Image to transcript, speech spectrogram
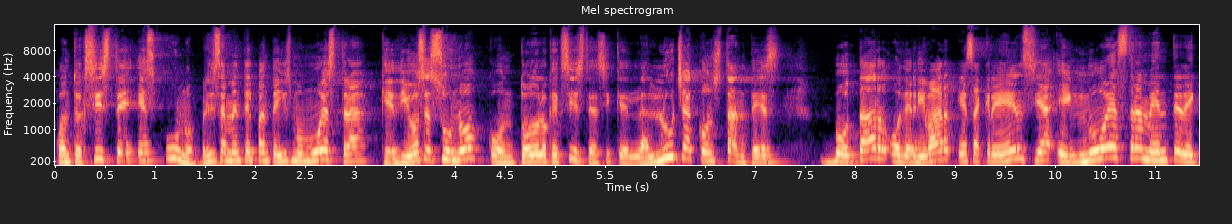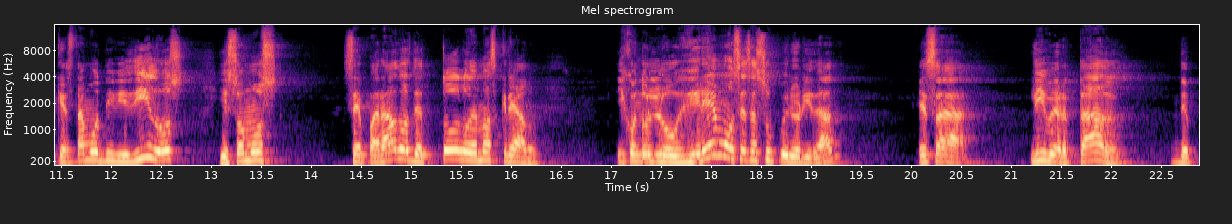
cuanto existe es uno. Precisamente el panteísmo muestra que Dios es uno con todo lo que existe. Así que la lucha constante es votar o derribar esa creencia en nuestra mente de que estamos divididos y somos separados de todo lo demás creado. Y cuando logremos esa superioridad, esa libertad de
